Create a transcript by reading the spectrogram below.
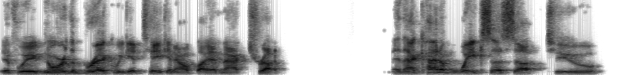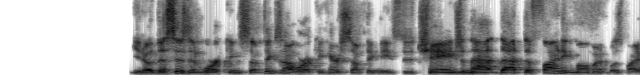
If we ignore the brick, we get taken out by a Mack truck. And that kind of wakes us up to, you know, this isn't working. Something's not working here. Something needs to change. And that that defining moment was my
